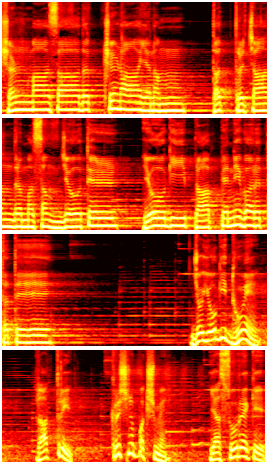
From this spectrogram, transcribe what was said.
षण्मासा दक्षिणायनम, तत्र चांद्रमसम ज्योतिर्योगी प्राप्य निवर्तते। जो योगी धुएँ रात्रि कृष्ण पक्ष में या सूर्य के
